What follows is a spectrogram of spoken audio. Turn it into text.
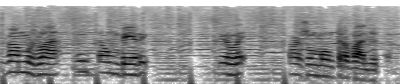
E vamos lá então ver se ele faz um bom trabalho também.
